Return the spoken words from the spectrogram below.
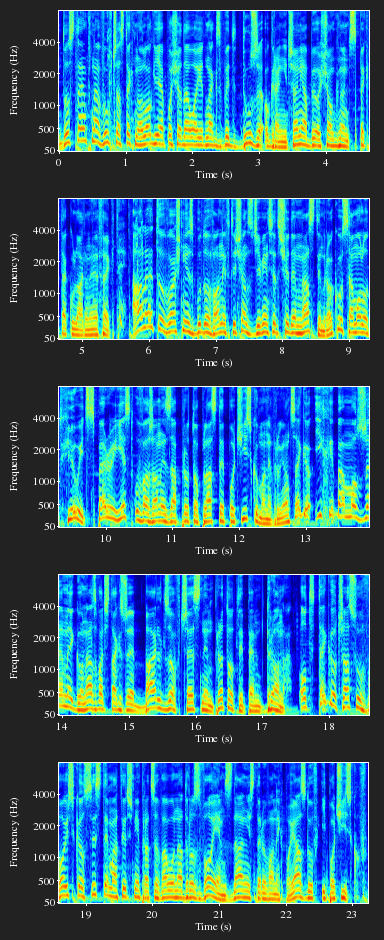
Dostępna wówczas technologia posiadała jednak zbyt duże ograniczenia, by osiągnąć spektakularne efekty. Ale to właśnie zbudowany w 1917 roku samolot Hewitt Sperry jest uważany za protoplastę pocisku manewrującego i chyba możemy go nazwać także bardzo wczesnym prototypem drona. Od tego czasu wojsko systematycznie pracowało nad rozwojem zdalnie sterowanych pojazdów i pocisków.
